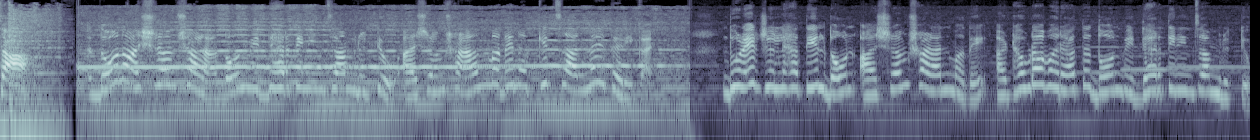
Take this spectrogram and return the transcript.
चर्चा दोन आश्रमशाळा दोन विद्यार्थिनींचा मृत्यू. आश्रमशाळांमध्ये नक्कीच चाललंय तरी काय? धुळे जिल्ह्यातील दोन आश्रमशाळांमध्ये आठवडाभरात दोन विद्यार्थिनींचा मृत्यू.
